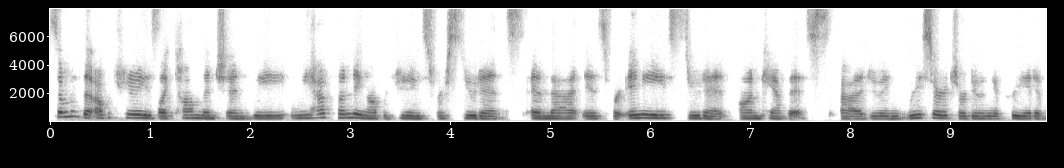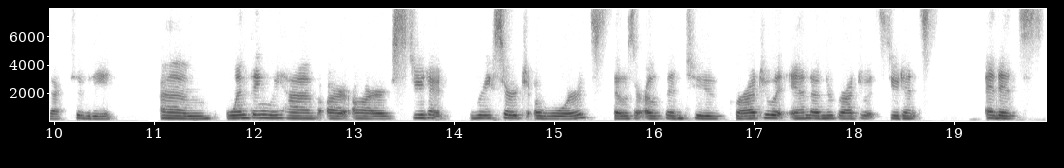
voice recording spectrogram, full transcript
some of the opportunities, like Tom mentioned, we we have funding opportunities for students, and that is for any student on campus uh, doing research or doing a creative activity. Um, one thing we have are our student research awards. Those are open to graduate and undergraduate students, and it's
